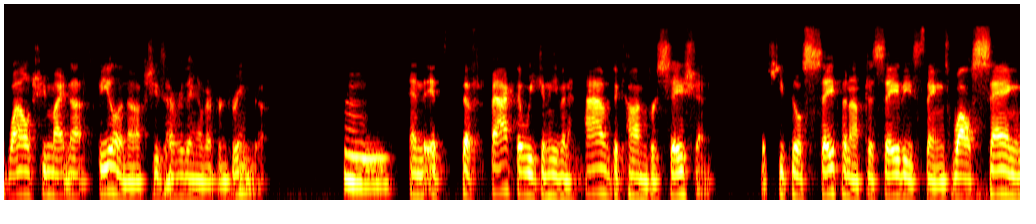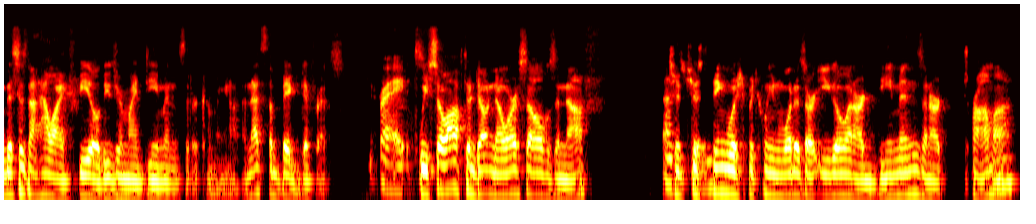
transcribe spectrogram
while she might not feel enough, she's everything I've ever dreamed of. Hmm. And it's the fact that we can even have the conversation that she feels safe enough to say these things while saying, This is not how I feel. These are my demons that are coming out. And that's the big difference. Right. We so often don't know ourselves enough That's to true. distinguish between what is our ego and our demons and our trauma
